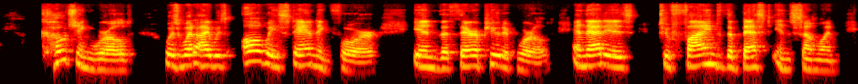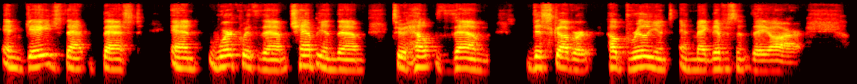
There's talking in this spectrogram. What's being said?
coaching world was what I was always standing for in the therapeutic world, and that is to find the best in someone, engage that best, and work with them, champion them to help them discover how brilliant and magnificent they are.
